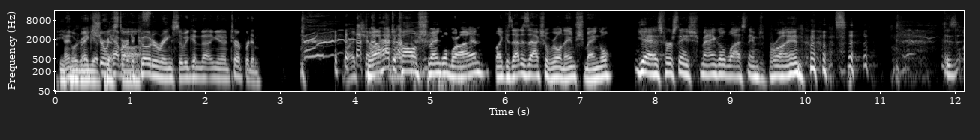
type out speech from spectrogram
people and are gonna make sure we pissed have our off. decoder ring so we can uh, you know interpret him. Do I have to call him Schmangle Brian? Like, is that his actual real name, Schmangle? Yeah, his first name's Schmangled, last name's Brian. Is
